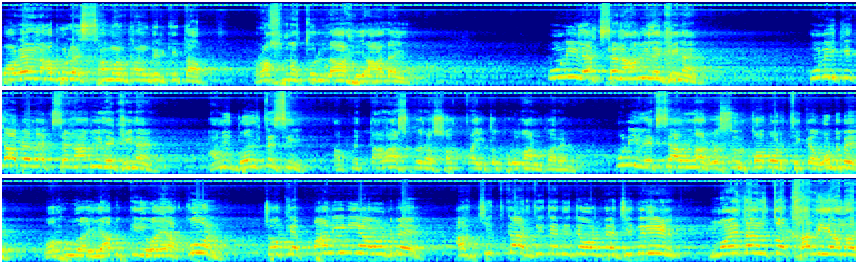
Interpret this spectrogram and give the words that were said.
পড়েন আবুল সামরকান্দির কিতাব, রহমতুল্লাহ আলাই উনি লেখছেন, আমি লেখি নাই। উনি কিতাবে লেখছেন, আমি লেখি নাই। আমি বলতেছি, আপনি তালাশ করে সত্যায়িত প্রমাণ করেন। উনি লেখছে আল্লাহ রসুল কবর থেকে উঠবে, ওহুয়া ইয়াবকি ওয়া কুল চোখে পানি নিয়ে উঠবে আর চিৎকার দিতে দিতে উঠবে, জিবরিল, ময়দান তো খালি, আমার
